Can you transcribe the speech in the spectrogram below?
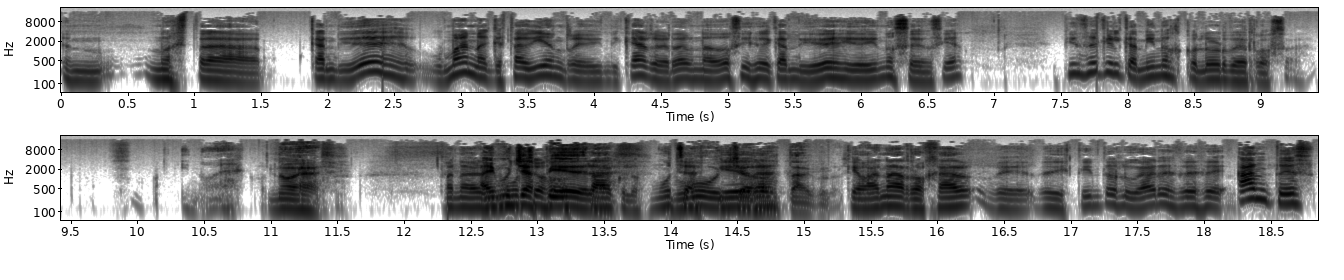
en nuestra candidez humana, que está bien reivindicar, ¿verdad? Una dosis de candidez y de inocencia, piensan que el camino es color de rosa. Y no es color No es. Van a haber Hay muchas muchos piedras. obstáculos, muchas muchos piedras obstáculos. que van a arrojar de, de distintos lugares desde antes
